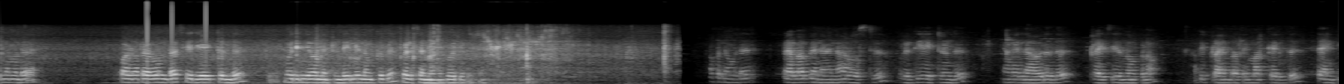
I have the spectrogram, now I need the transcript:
അപ്പം നമ്മുടെ പഴറവ ഉണ്ട ശരിയായിട്ടുണ്ട്. മുരിഞ്ഞ് വന്നിട്ടുണ്ട്. ഇനി നമുക്കിത് വെളിച്ചെണ്ണയിൽ കോരിയെടുക്കാം. അപ്പം നമ്മുടെ റവ ബനാന റോസ്റ്റ് റെഡി ആയിട്ടുണ്ട്. ഞങ്ങൾ എല്ലാവരും ഇത് ട്രൈ ചെയ്ത് നോക്കണം. അഭിപ്രായം പറയാൻ മറക്കരുത്. താങ്ക്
